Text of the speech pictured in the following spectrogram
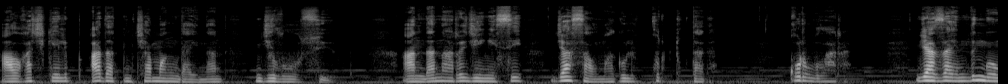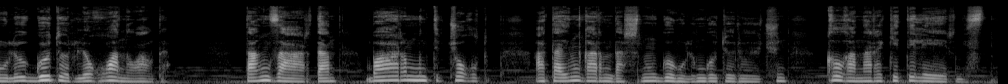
алгач келип адатынча маңдайынан жылуу сүйүп. Андан ары жеңеси жас алма күлүп куттуктады. Курбулары. Жазайымдын көңүлү көтөрүлө кубанып алды. Таң заардан баарын мынтип чогултуп атайын карындашынын көңүлүн көтөрүү үчүн кылган аракети эле эрнисттин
